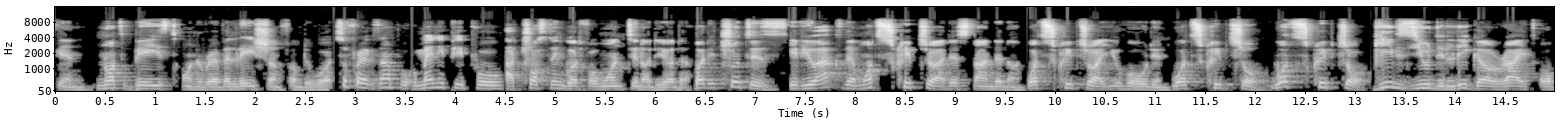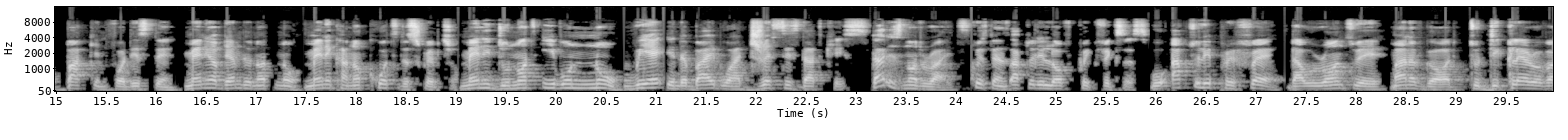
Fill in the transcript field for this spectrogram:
asking not based on revelation from the word. So, for example, many people are trusting God for one thing or the other. But the truth is, if you ask them what scripture are they standing on, what scripture are you holding, what scripture, what scripture gives you the legal right or backing for this thing, many of them do not know. Many cannot quote the scripture. Many do not even know where in the Bible addresses that case. That is not right. Christians actually love quick fixes. We actually prefer that we run to a man of God to declare over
